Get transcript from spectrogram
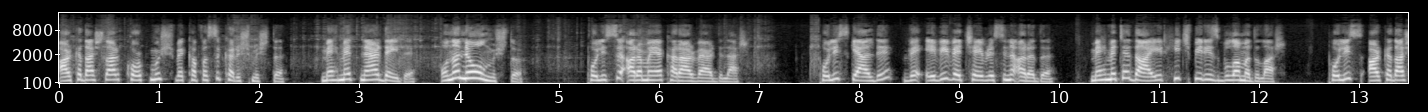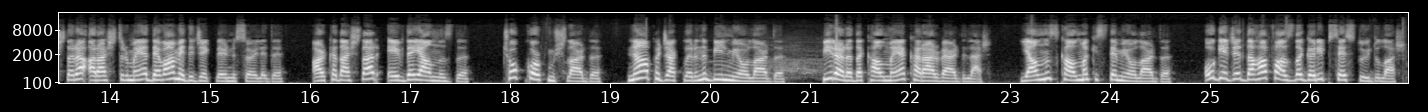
Arkadaşlar korkmuş ve kafası karışmıştı. Mehmet neredeydi? Ona ne olmuştu? Polisi aramaya karar verdiler. Polis geldi ve evi ve çevresini aradı. Mehmet'e dair hiçbir iz bulamadılar. Polis arkadaşlara araştırmaya devam edeceklerini söyledi. Arkadaşlar evde yalnızdı. Çok korkmuşlardı. Ne yapacaklarını bilmiyorlardı. Bir arada kalmaya karar verdiler. Yalnız kalmak istemiyorlardı. O gece daha fazla garip ses duydular.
